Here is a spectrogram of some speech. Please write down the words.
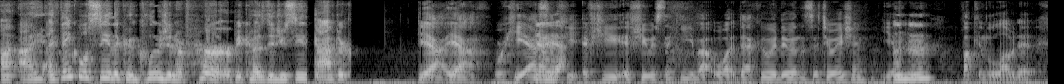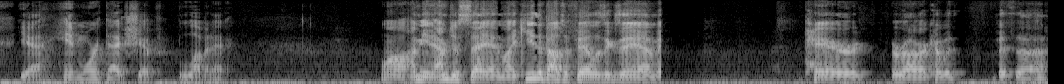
I I think we'll see the conclusion of her because did you see the after? Yeah, yeah. Where he asked Yeah, if, yeah. He, if she if she was thinking about what Deku would do in the situation. Yeah, Mhm. fucking loved it. Yeah, hint more at that ship. Loving it. Well, I mean, I'm just saying, like he's about to fail his exam. and Pair Uraraka with with uh,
